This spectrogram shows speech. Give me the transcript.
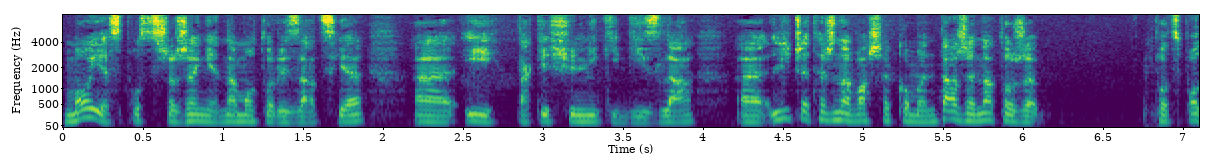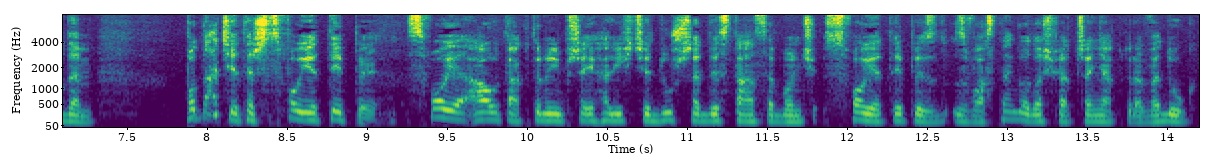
moje spostrzeżenie na motoryzację e, i takie silniki diesla. E, liczę też na Wasze komentarze, na to, że pod spodem Podacie też swoje typy, swoje auta, którymi przejechaliście dłuższe dystanse, bądź swoje typy z, własnego doświadczenia, które według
